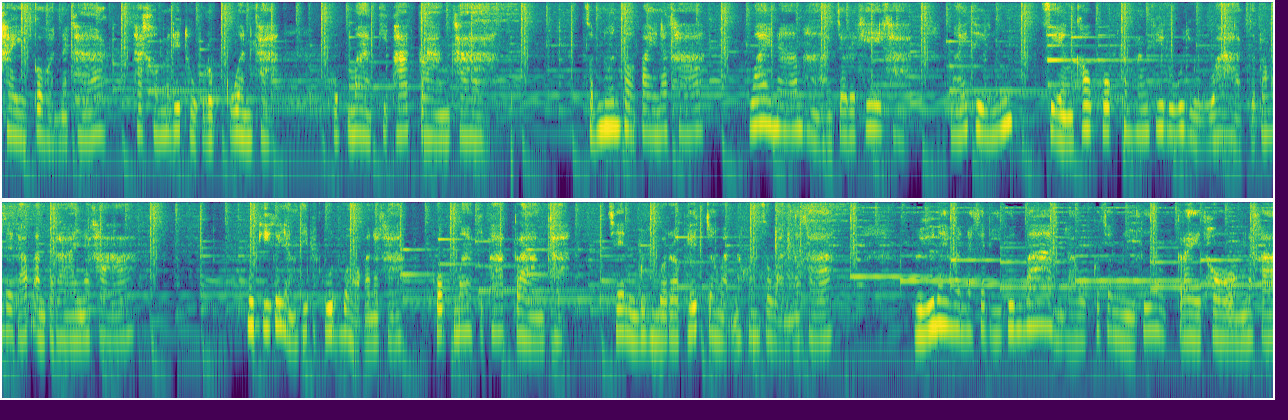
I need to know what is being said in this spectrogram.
ใครก่อนนะคะ ถ้าเขาไม่ได้ถูกรบกวนค่ะ พบมากที่ภาคกลางค่ะสำนวนต่อไปนะคะว่ายน้ำหาจระเข้ค่ะ หมายถึงเสี่ยงเข้าพบทั้งทั้งที่รู้อยู่ว่าจะต้องได้รับอันตรายนะคะ เมื่อกี้ก็อย่างที่พี่กูดบอกนะคะ พบมากที่ภาคกลางค่ะ เช่น บึงบรเพชรจังหวัดนครสวรรค์นะคะ หรือในวรรณคดีพื้นบ้านเราก็จะมีเรื่องไกรทองนะคะ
